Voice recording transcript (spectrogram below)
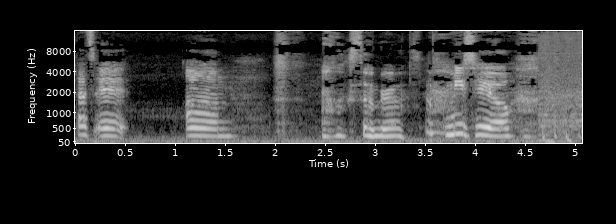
that's it. Um, I look so gross. Me too.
